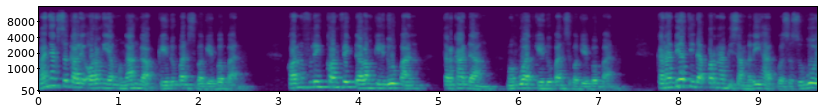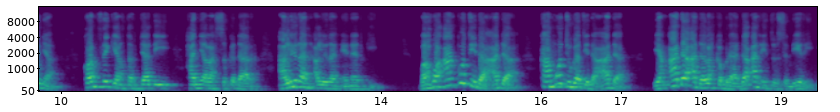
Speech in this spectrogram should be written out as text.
Banyak sekali orang yang menganggap kehidupan sebagai beban. Konflik-konflik dalam kehidupan terkadang membuat kehidupan sebagai beban. Karena dia tidak pernah bisa melihat bahwa sesungguhnya konflik yang terjadi hanyalah sekedar aliran-aliran energi. Bahwa aku tidak ada, kamu juga tidak ada. Yang ada adalah keberadaan itu sendiri.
